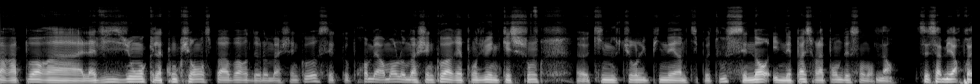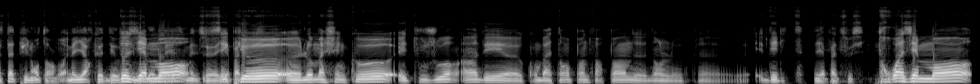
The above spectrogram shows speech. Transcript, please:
par rapport à la vision que la concurrence peut avoir de Lomachenko, c'est que premièrement, Lomachenko a répondu à une question euh, qui nous turlupinait un petit peu tous, c'est non, il n'est pas sur la pente descendante. Non, c'est sa meilleure prestat depuis longtemps. Ouais. Meilleure que Teofimo Deuxièmement, c'est que euh, Lomachenko est toujours un des euh, combattants pound for pound dans le euh, d'élite. Il n'y a pas de souci. Troisièmement,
